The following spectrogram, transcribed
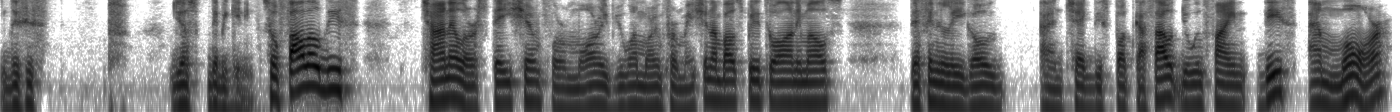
this is just the beginning. So follow this channel or station for more if you want more information about spiritual animals. Definitely go and check this podcast out. You will find this and more.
